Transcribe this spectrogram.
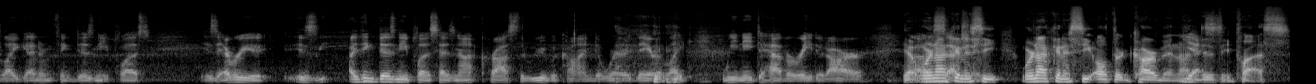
Like I don't think Disney Plus is every is I think Disney Plus has not crossed the Rubicon to where they are like we need to have a rated R. Yeah, uh, we're not going to see. We're not going to see altered carbon on Yes. Disney Plus.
